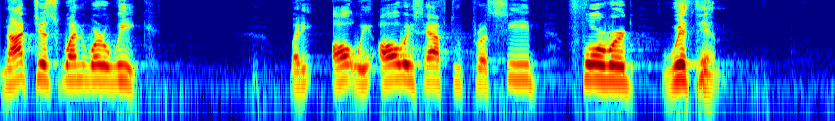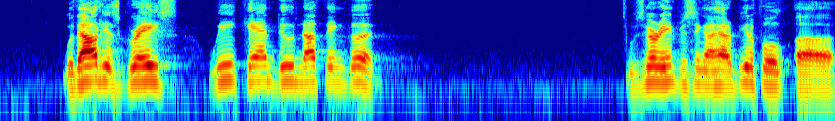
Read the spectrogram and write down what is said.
not just when we're weak, but he, all, we always have to proceed forward with Him. Without His grace, we can do nothing good. It was very interesting. I had a beautiful uh,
